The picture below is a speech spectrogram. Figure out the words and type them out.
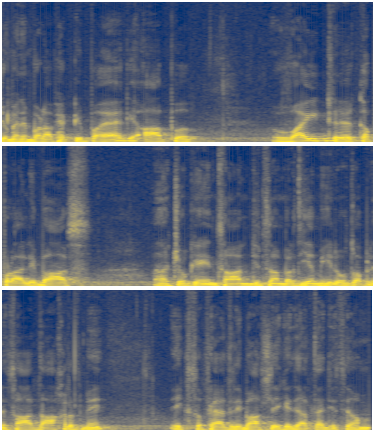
जो मैंने बड़ा इफ़ेक्टिव पाया है कि आप वाइट कपड़ा लिबास चूँकि इंसान जितना मर्ज़ी अमीर हो तो अपने साथ आखरत में एक सफ़ेद लिबास लेके जाता है, जिसे हम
